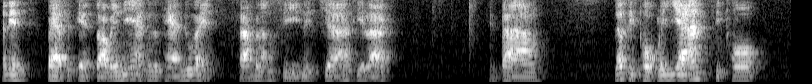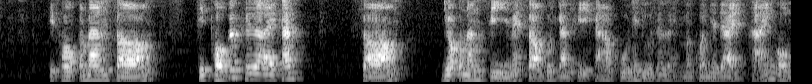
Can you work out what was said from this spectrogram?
นักเรียนแปดสิบเอ็ดต่อไปเนี้ยครูจะแทนด้วยสามกำลังสี่นะจ๊ะที่รัก เห็นเปล่า แล้วสิบหกระยะสิบหกำลังส องสิบหกก็คืออะไรครับสองยกกำลังสี่ไม่สองคูณกันสี่ครับเอาคูณให้ดูซะเลย บางคนจะได้หายงง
